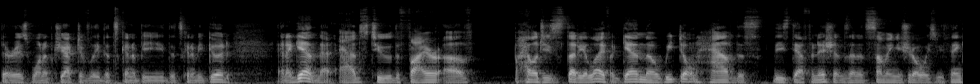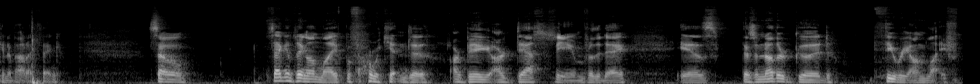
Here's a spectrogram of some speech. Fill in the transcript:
there is one objectively that's going to be, that's going to be good. And again, that adds to the fire of biology is a study of life. Again, though, we don't have this, these definitions and it's something you should always be thinking about, I think. So second thing on life before we get into our big, our death theme for the day is there's another good theory on life,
